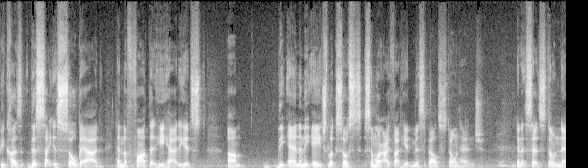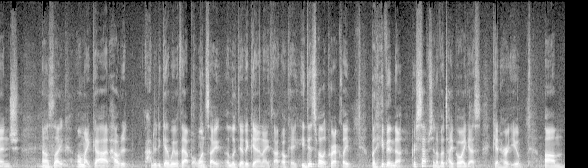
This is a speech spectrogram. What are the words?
because this site is so bad, and the font that he had, he had um, the N and the H look so similar. I thought he had misspelled Stonehenge, and it said Stonehenge. And I was like, oh my God, how did how did he get away with that? But once I I looked at it again, I thought, okay, he did spell it correctly, but even the perception of a typo, I guess, can hurt you. Um,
